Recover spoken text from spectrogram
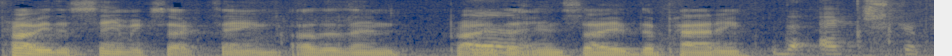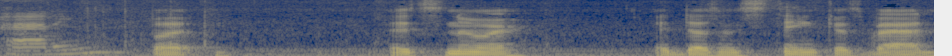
probably the same exact thing, other than probably the Yeah. inside, the padding. the extra padding But it's newer. It doesn't stink as bad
